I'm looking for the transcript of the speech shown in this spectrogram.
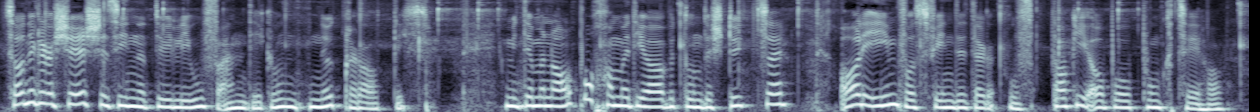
Solche Recherchen sind natürlich aufwendig und nicht gratis. Mit einem Abo kann man die Arbeit unterstützen. Alle Infos findet ihr auf tagiabo.ch.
